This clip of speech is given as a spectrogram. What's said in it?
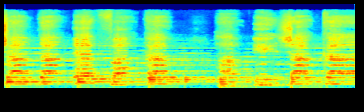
uvawayaza abacada efaga haijakaramana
